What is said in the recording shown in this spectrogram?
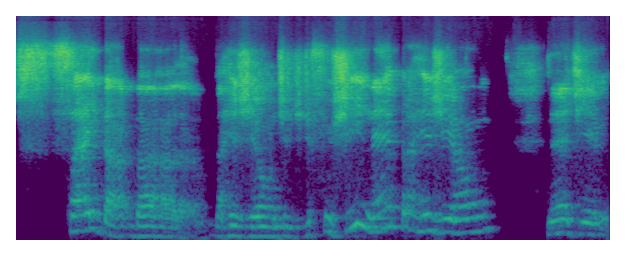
sai da, da, da região de, de, fugir, né? Para a região né, de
